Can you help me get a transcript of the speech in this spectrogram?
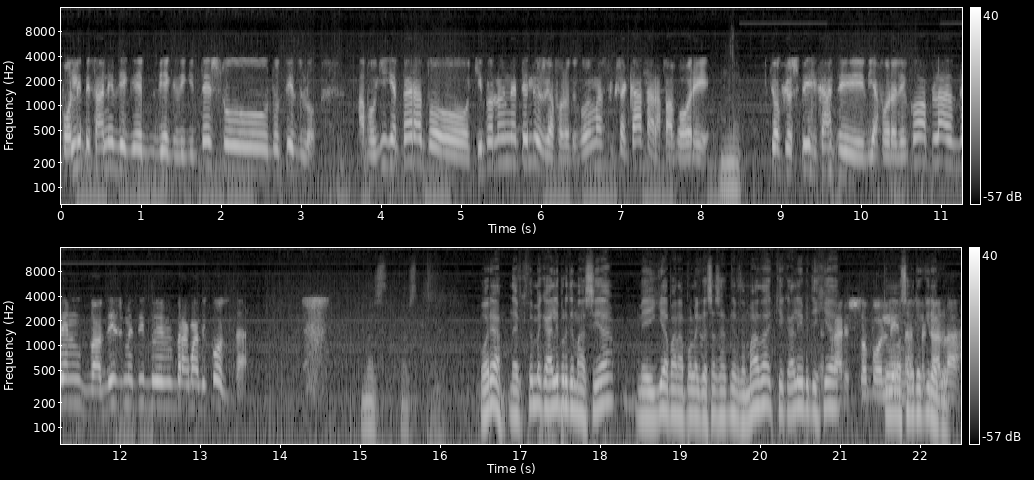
πολύ πιθανοί διεκδικητές του, του τίτλου. Από εκεί και πέρα το κύπελο είναι τελείως διαφορετικό. Είμαστε ξεκάθαρα φαβοροί. Ναι. Και όποιος πει κάτι διαφορετικό απλά δεν βαδίζει με την πραγματικότητα. Μάλιστα, μάλιστα. Ωραία. Να ευχηθούμε καλή προετοιμασία. Με υγεία πάνω απ' όλα για εσάς αυτή την εβδομάδα και καλή επιτυχία Ευχαριστώ πολύ. το Σαββατοκύριακο.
